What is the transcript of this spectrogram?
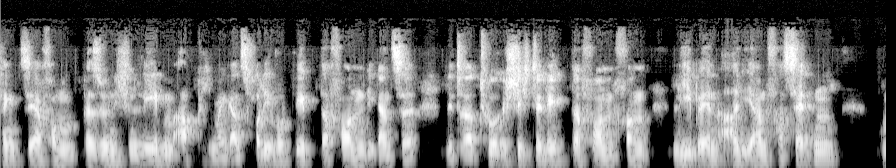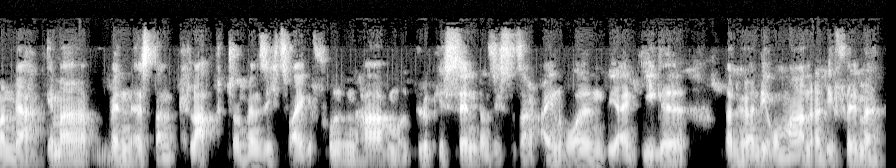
hängt sehr vom persönlichen Leben ab. Ich meine, ganz Hollywood lebt davon, die ganze Literaturgeschichte lebt davon, von Liebe in all ihren Facetten. Man merkt immer, wenn es dann klappt und wenn sich zwei gefunden haben und glücklich sind und sich sozusagen einrollen wie ein Igel, dann hören die Romane, die Filme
